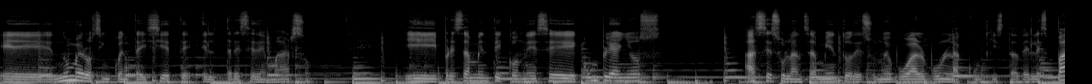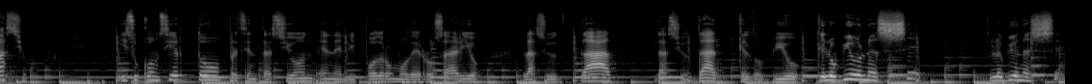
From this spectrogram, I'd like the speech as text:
eh, número 57 el 13 de marzo. Y precisamente con ese cumpleaños hace su lanzamiento de su nuevo álbum La Conquista del Espacio. Y su concierto presentación en el hipódromo de Rosario, la ciudad, la ciudad que lo vio, que lo vio nacer, que lo vio nacer.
